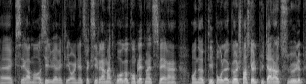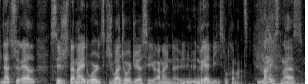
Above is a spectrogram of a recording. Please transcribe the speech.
euh, qui s'est ramassé lui avec les Hornets. Fait que c'est vraiment trois gars complètement différents. On a opté pour le gars. Je pense que le plus talentueux, le plus naturel, c'est justement Edwards qui joue à Georgia. C'est vraiment une, une, vraie beast, autrement dit. Nice, nice. Euh,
